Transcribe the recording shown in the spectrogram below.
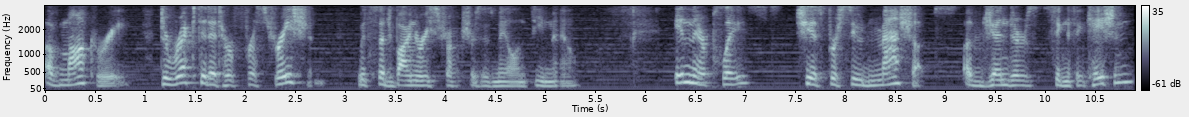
of mockery directed at her frustration with such binary structures as male and female. In their place, she has pursued mashups of gender's signification,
